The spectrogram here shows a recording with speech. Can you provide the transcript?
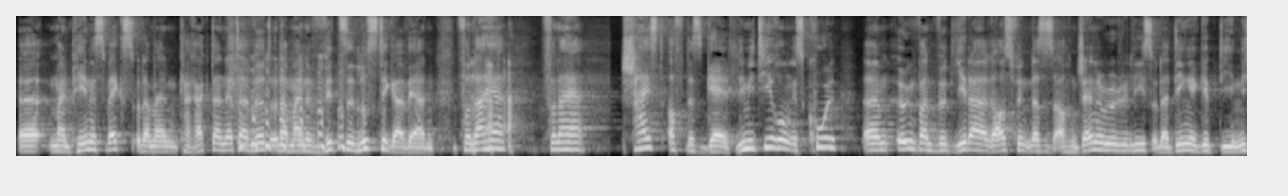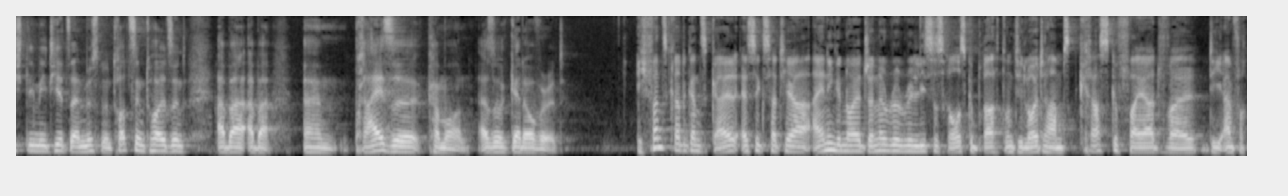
äh, mein Penis wächst oder mein Charakter netter wird oder meine Witze lustiger werden. Von daher, von daher, scheißt auf das Geld. Limitierung ist cool. Ähm, irgendwann wird jeder herausfinden, dass es auch ein General Release oder Dinge gibt, die nicht limitiert sein müssen und trotzdem toll sind. Aber, aber ähm, Preise, come on. Also get over it. Ich fand's gerade ganz geil. Essex hat ja einige neue General Releases rausgebracht und die Leute haben's krass gefeiert, weil die einfach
